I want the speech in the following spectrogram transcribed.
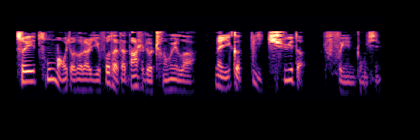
所以从某个角度来说，以弗所在当时就成为了那一个地区的福音中心。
